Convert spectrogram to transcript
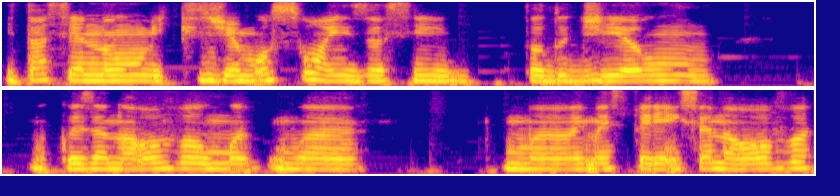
e tá sendo um mix de emoções, assim, todo dia um, uma coisa nova, uma, uma, uma, uma experiência nova,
